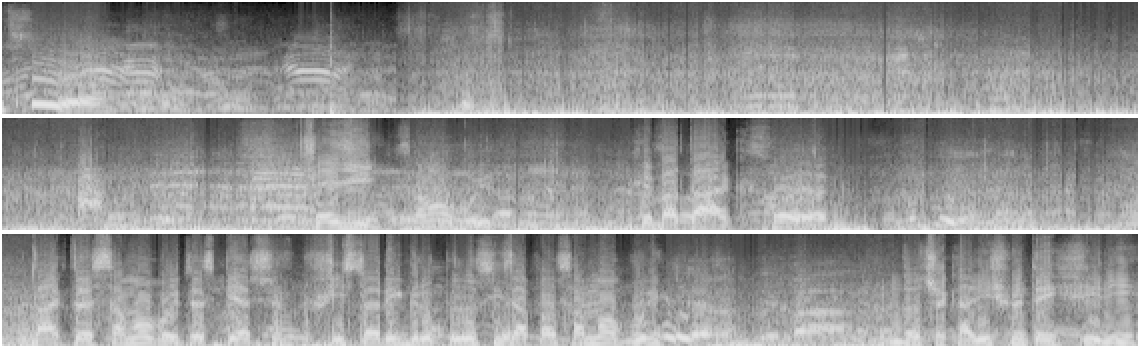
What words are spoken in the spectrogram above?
Nic nie było. Siedzi. Samobój. Chyba tak. Swoje. Tak, to jest samobój. To jest pierwszy w historii grupy Lucy zapał samobój. Doczekaliśmy tej chwili.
